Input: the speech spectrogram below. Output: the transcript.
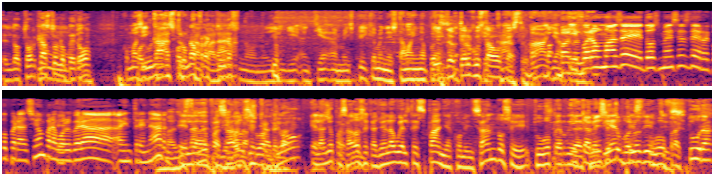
el doctor Castro No, lo operó. pero, ¿Cómo por así una, Castro, por una Caparaz? fractura. No, no, me explíqueme en esta vaina. Pues. El doctor Gustavo ¿Qué Castro. Ah, ya. Y fueron más de dos meses de recuperación para volver a, a entrenar. El año pasado se cayó, la- el año pasado se cayó en la Vuelta a España, comenzando, se tuvo pérdida Y de también tres dientes, tuvo fractura,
